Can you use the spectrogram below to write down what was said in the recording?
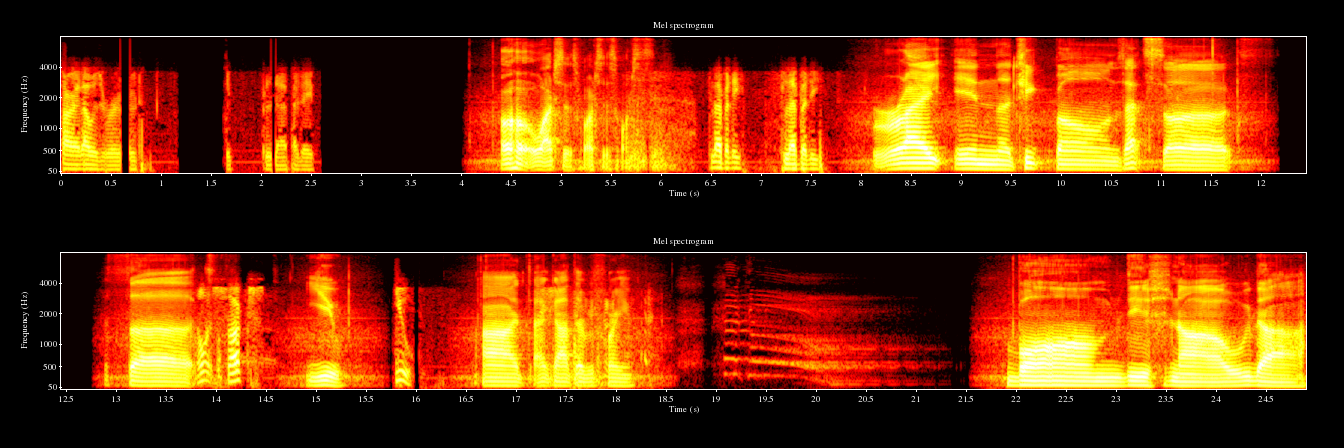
Sorry, that was rude. Oh, watch this, watch this, watch this. Blabity. Blabity. Right in the cheekbones. That sucks. That You know sucks. what sucks? You. You. Uh, I got there before you. Bom die Schnauda.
